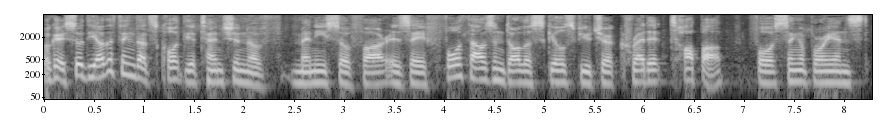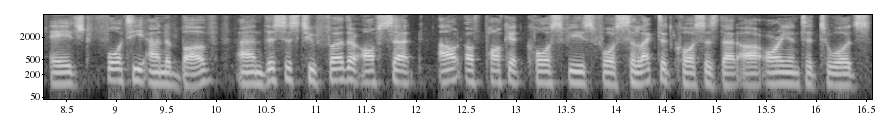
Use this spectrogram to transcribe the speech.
Okay, so the other thing that's caught the attention of many so far is a $4,000 Skills Future credit top up for Singaporeans aged 40 and above. And this is to further offset out of pocket course fees for selected courses that are oriented towards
